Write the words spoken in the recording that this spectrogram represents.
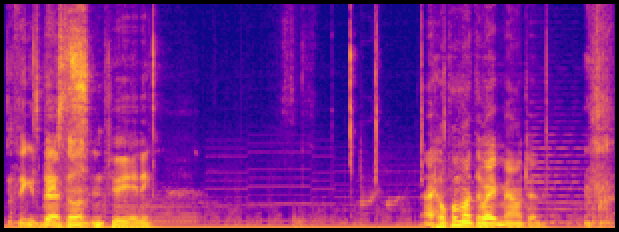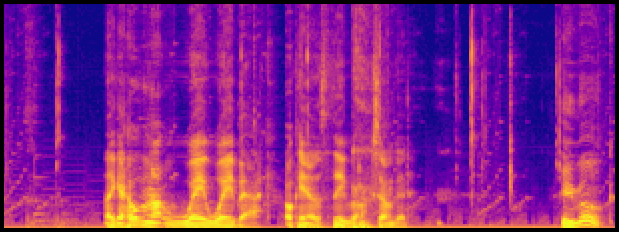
the thing is based That's on. infuriating. I hope I'm at the right mountain. like I hope I'm not way, way back. Okay, no, that's three wrong. Sound good. Hey Rock,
